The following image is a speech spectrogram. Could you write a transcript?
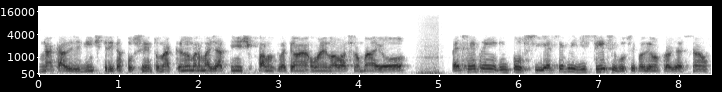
na casa de 20%, 30% na Câmara, mas já tem gente que falam que vai ter uma, uma renovação maior. É sempre impossível, é sempre difícil você fazer uma projeção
